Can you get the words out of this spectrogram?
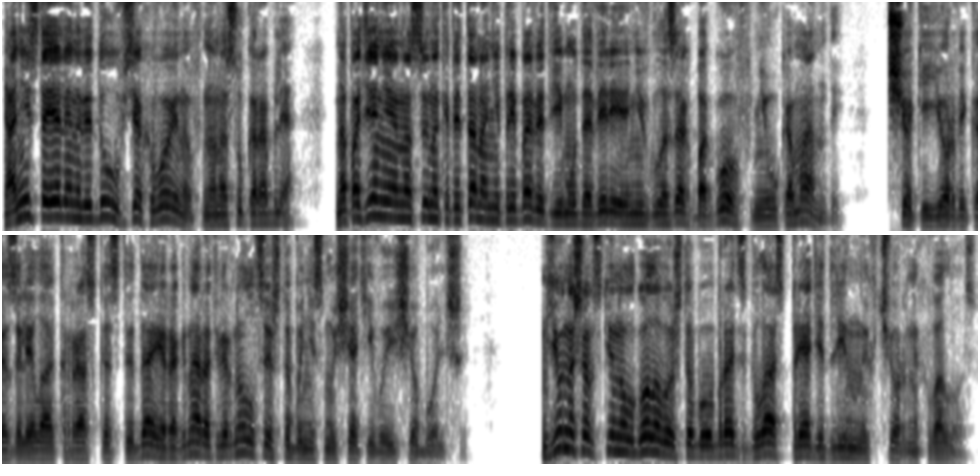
Они стояли на виду у всех воинов, на носу корабля. Нападение на сына капитана не прибавит ему доверия ни в глазах богов, ни у команды. Щеки Йорвика залила краска стыда, и Рагнар отвернулся, чтобы не смущать его еще больше. Юноша вскинул голову, чтобы убрать с глаз пряди длинных черных волос.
